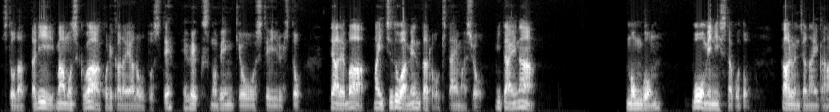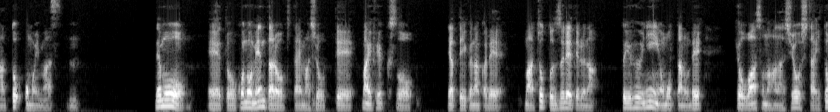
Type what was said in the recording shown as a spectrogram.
人だったり、まあもしくはこれからやろうとして FX の勉強をしている人であれば、まあ一度はメンタルを鍛えましょうみたいな文言を目にしたことがあるんじゃないかなと思います。うん、でも、えっ、と、このメンタルを鍛えましょうって、まあ FX をやっていく中で、まあちょっとずれてるなというふうに思ったので、今日はその話をしたいと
